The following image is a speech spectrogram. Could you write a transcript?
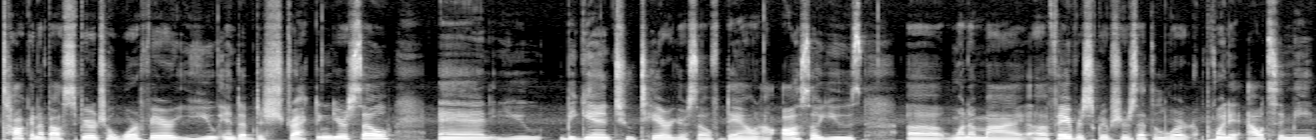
talking about spiritual warfare, you end up distracting yourself and you begin to tear yourself down. I also used uh, one of my uh, favorite scriptures that the Lord pointed out to me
